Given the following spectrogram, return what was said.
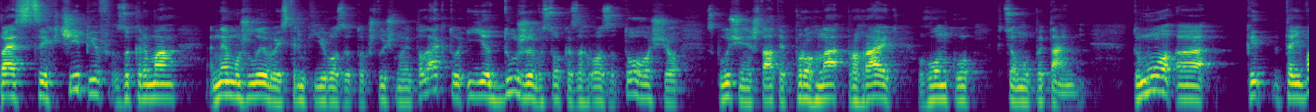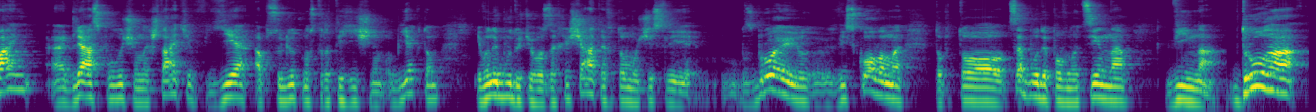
без цих чіпів, зокрема, неможливий стрімкий розвиток штучного інтелекту і є дуже висока загроза того, що Сполучені Штати програють гонку в цьому питанні. Тому е, Тайвань е, для Сполучених Штатів є абсолютно стратегічним об'єктом, і вони будуть його захищати, в тому числі зброєю, військовими. Тобто, це буде повноцінна війна. Друга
